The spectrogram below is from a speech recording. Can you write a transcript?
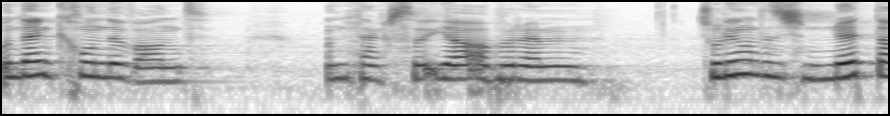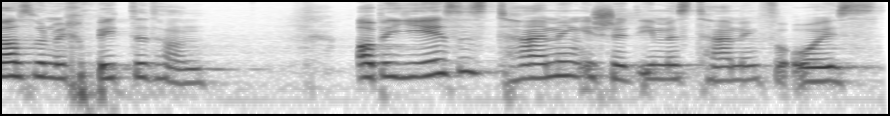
Und dann kommt eine Wand. Und denke so, ja, aber, ähm, Entschuldigung, das ist nicht das, was mich gebeten haben. Aber Jesus' Timing ist nicht immer das Timing von uns.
